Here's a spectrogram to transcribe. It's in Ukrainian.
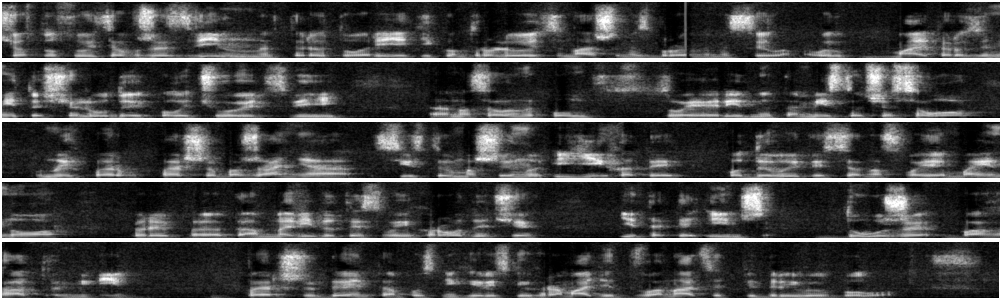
що стосується вже звільнених територій, які контролюються нашими збройними силами, ви маєте розуміти, що люди, коли чують свій е, населений пункт, своє рідне там місто чи село, у них пер, перше бажання сісти в машину і їхати, подивитися на своє майно, е, там навідати своїх родичів і таке інше. Дуже багато мін. Перший день там по Снігирівській громаді 12 підривів було.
